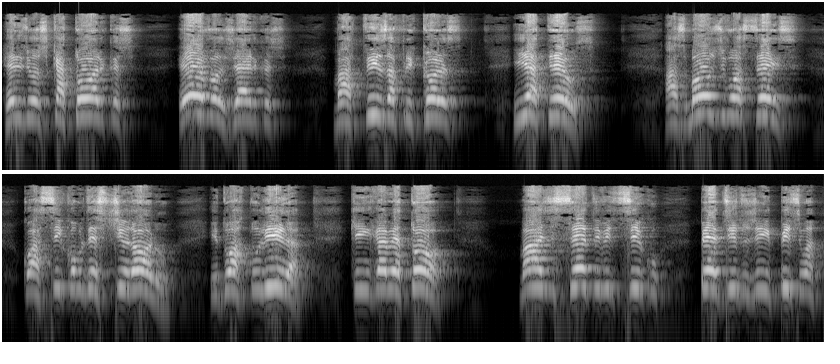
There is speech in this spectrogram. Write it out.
religiões católicas, evangélicas, matrizes africanas e ateus. As mãos de vocês, assim como desse tirano e do Arthur Lira, que engavetou mais de 125 pedidos de impeachment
